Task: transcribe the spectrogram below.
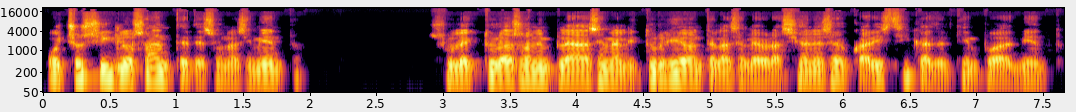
ocho siglos antes de su nacimiento. Sus lecturas son empleadas en la liturgia durante las celebraciones eucarísticas del tiempo de Adviento.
